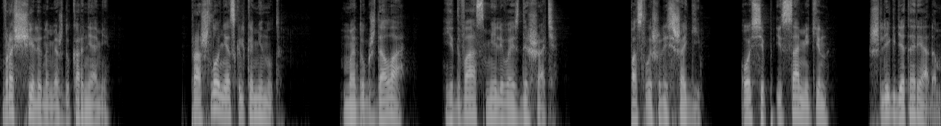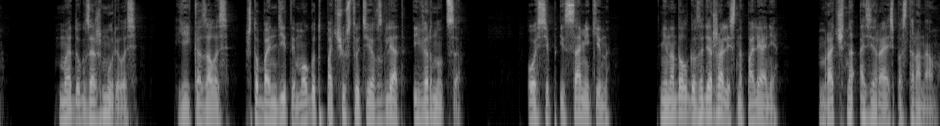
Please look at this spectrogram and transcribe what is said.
в расщелину между корнями. Прошло несколько минут. Медук ждала, едва осмеливаясь дышать. Послышались шаги. Осип и Самикин шли где-то рядом. Медук зажмурилась. Ей казалось, что бандиты могут почувствовать ее взгляд и вернуться. Осип и Самикин ненадолго задержались на поляне, мрачно озираясь по сторонам.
